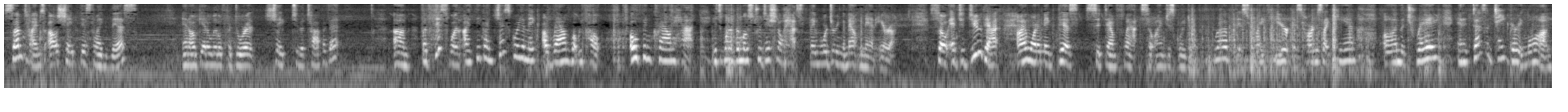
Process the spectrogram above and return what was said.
Sometimes I'll shape this like this, and I'll get a little fedora shape to the top of it. Um, but this one, I think I'm just going to make around what we call open crown hat. It's one of the most traditional hats that they wore during the mountain man era. So, and to do that, I want to make this sit down flat. So I'm just going to rub this right here as hard as I can on the tray. And it doesn't take very long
